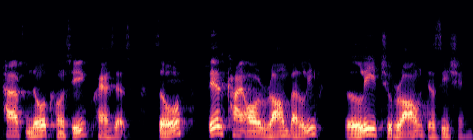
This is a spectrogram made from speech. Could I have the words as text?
have no consequences. So this kind of wrong belief lead to wrong decision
